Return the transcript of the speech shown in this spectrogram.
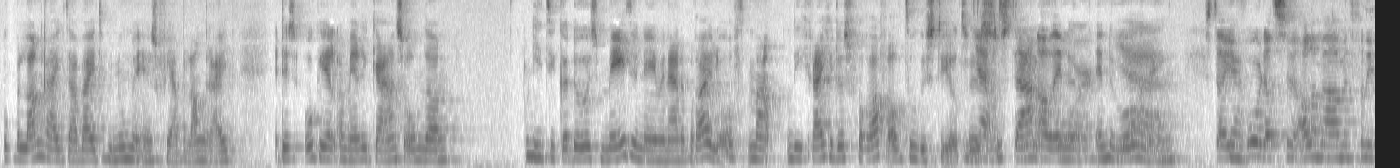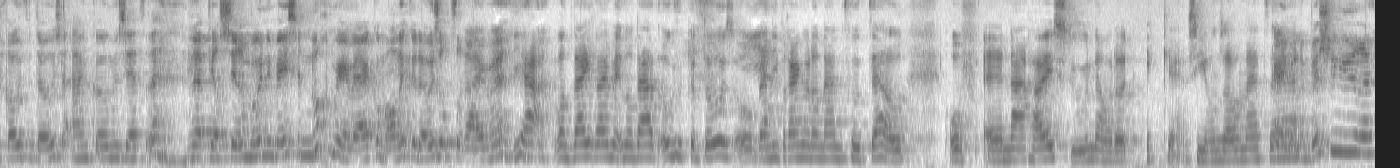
ook belangrijk daarbij te benoemen is, of ja, belangrijk. Het is ook heel Amerikaans om dan niet die cadeaus mee te nemen naar de bruiloft, maar die krijg je dus vooraf al toegestuurd. Dus Ja, ze staan al in de, in de woning. Stel je Ja. voor dat ze allemaal met van die grote dozen aankomen zetten. Dan heb je als ceremoniemeester nog meer werk om alle cadeaus op te ruimen. Ja, want wij ruimen inderdaad ook de cadeaus op Ja. en die brengen we dan naar het hotel of eh, naar huis toe. Nou, dat, ik eh, zie ons al met... Kan je eh, wel een busje huren?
